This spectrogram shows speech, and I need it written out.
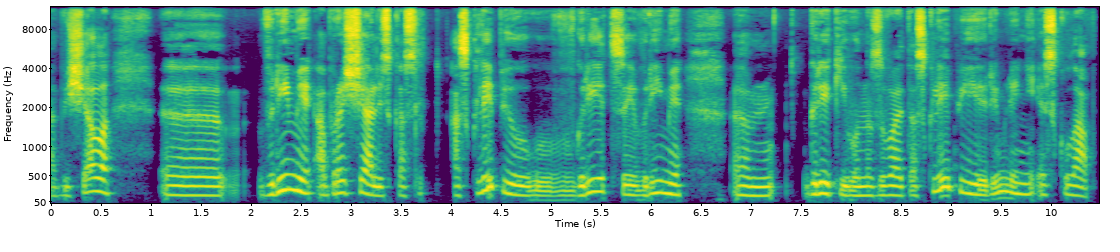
обещала. Э, в Риме обращались к Асклепию, в Греции, в Риме. Э, греки его называют Асклепий, римляне Эскулап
